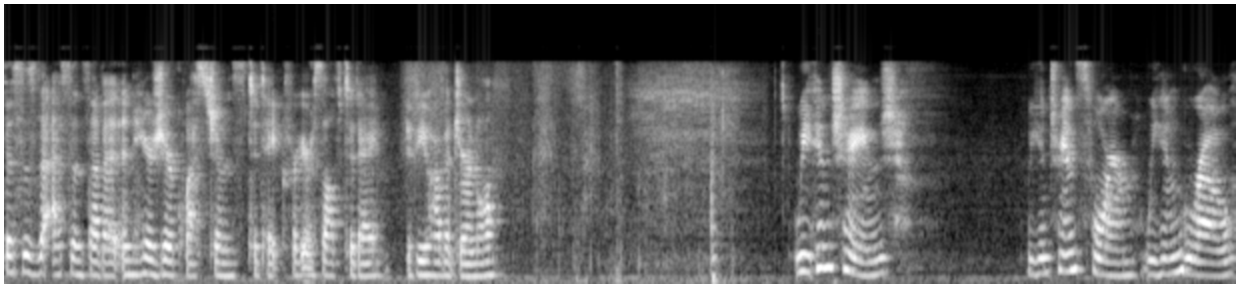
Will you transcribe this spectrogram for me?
this is the essence of it. And here's your questions to take for yourself today if you have a journal. We can change, we can transform, we can grow,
